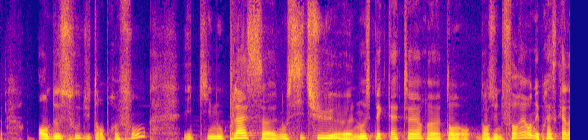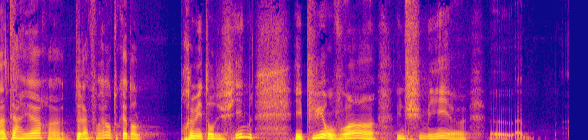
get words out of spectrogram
en dessous du temps profond, et qui nous place, euh, nous situe, euh, nous spectateurs, euh, dans, dans, une forêt. On est presque à l'intérieur de la forêt, en tout cas dans le premier temps du film. Et puis on voit une fumée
